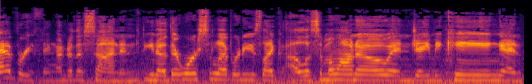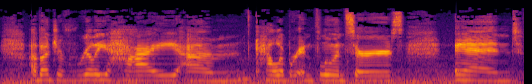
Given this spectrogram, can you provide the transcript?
everything under the sun. And, you know, there were celebrities like Alyssa Milano and Jaime King and a bunch of really high um, caliber influencers. And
